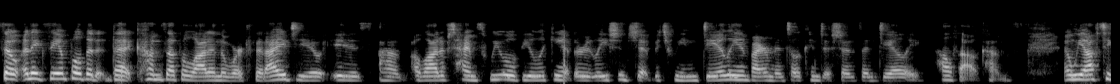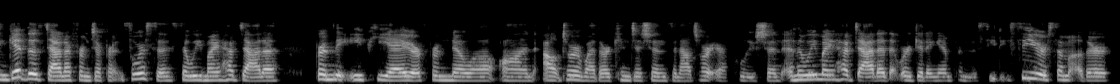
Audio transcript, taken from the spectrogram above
So an example that, that comes up a lot in the work that I do is um, a lot of times we will be looking at the relationship between daily environmental conditions and daily health outcomes. And we often get those data from different sources. So we might have data from the EPA or from NOAA on outdoor weather conditions and outdoor air pollution. And then we might have data that we're getting in from the CDC or some other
